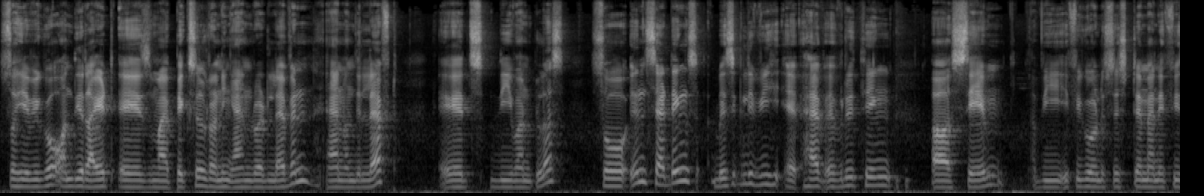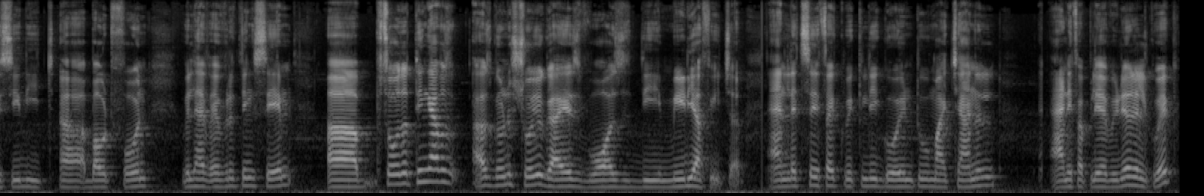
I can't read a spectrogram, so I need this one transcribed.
So here we go. On the right is my pixel running android 11 and on the left it's the oneplus so in settings basically we have everything uh, same. We if you go into system and if you see the uh, about phone we'll have everything same. Uh, so the thing I was I was going to show you guys was the media feature. And let's say if I quickly go into my channel and if I play a video real quick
